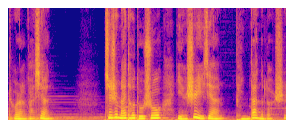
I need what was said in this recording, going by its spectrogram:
突然发现，其实埋头读书也是一件平淡的乐事。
